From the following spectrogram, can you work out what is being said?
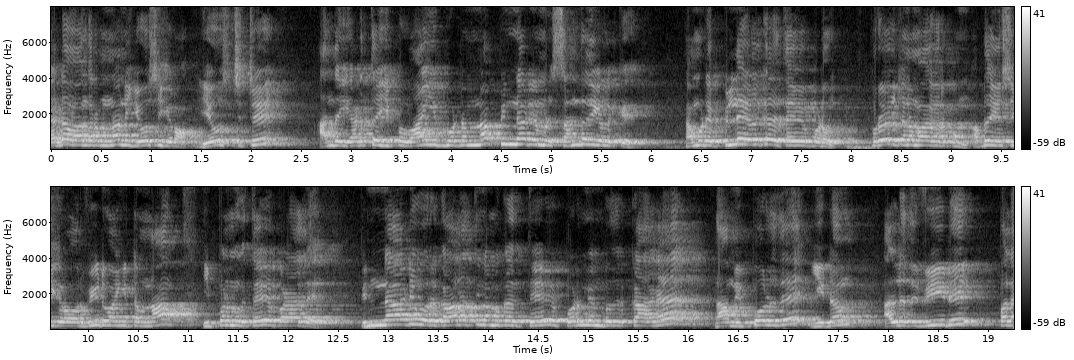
இடம் வாங்குறோம்னா நீ யோசிக்கிறோம். யோசிச்சுட்டு அந்த இடத்த இப்போ வாங்கி போட்டோம்னா பின்னாடி நம்முடைய சந்ததிகளுக்கு நம்முடைய பிள்ளைகளுக்கு அது தேவைப்படும். பிரயோஜனமாக இருக்கும். அப்படிதான் யோசிக்கிறோம். ஒரு வீடு வாங்கிட்டோம்னா இப்போ நமக்கு தேவைப்படாது. பின்னாடி ஒரு காலத்தில் நமக்கு அது தேவைப்படும் என்பதற்காக நாம் இப்பொழுது இடம் அல்லது வீடு பல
